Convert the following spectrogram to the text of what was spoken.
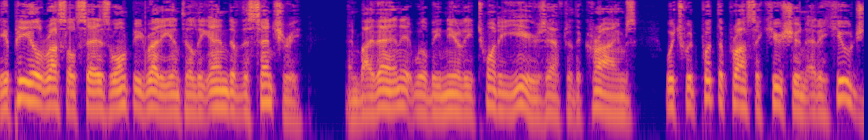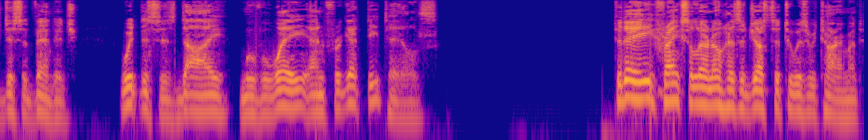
The appeal, Russell says, won't be ready until the end of the century, and by then it will be nearly 20 years after the crimes, which would put the prosecution at a huge disadvantage. Witnesses die, move away, and forget details. Today, Frank Salerno has adjusted to his retirement.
